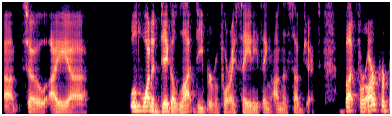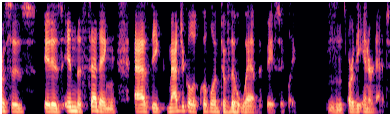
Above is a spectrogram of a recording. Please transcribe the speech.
Um, so I uh, will want to dig a lot deeper before I say anything on the subject. But for our purposes, it is in the setting as the magical equivalent of the web, basically, mm-hmm. or the internet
